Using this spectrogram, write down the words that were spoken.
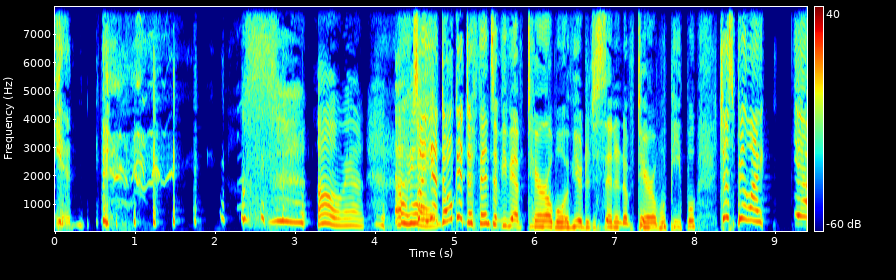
European. Oh man. Okay. So yeah, don't get defensive if you have terrible, if you're the descendant of terrible people. Just be like, yeah,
